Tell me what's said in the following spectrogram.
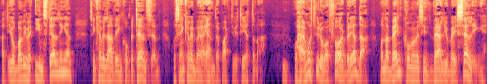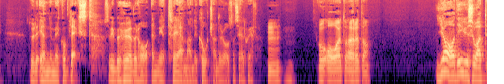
Att jobbar vi med inställningen, sen kan vi ladda in kompetensen och sen kan vi börja ändra på aktiviteterna. Mm. Och här måste vi då vara förberedda. Och när Bengt kommer med sin value-based selling, då är det ännu mer komplext. Så vi behöver ha en mer tränande, coachande roll som säljchefer. Mm. Och A och R då? Ja, det är ju så att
